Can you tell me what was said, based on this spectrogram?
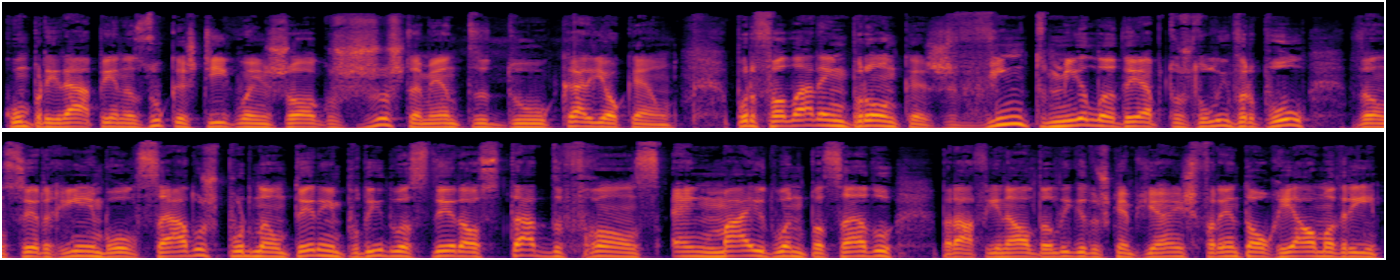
cumprirá apenas o castigo em jogos justamente do Cariocão. Por falar em bronca, broncas. 20 mil adeptos do Liverpool vão ser reembolsados por não terem podido aceder ao Stade de France em maio do ano passado para a final da Liga dos Campeões frente ao Real Madrid.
